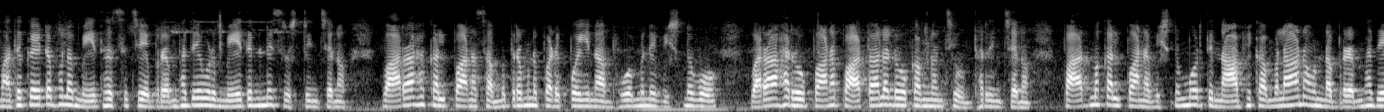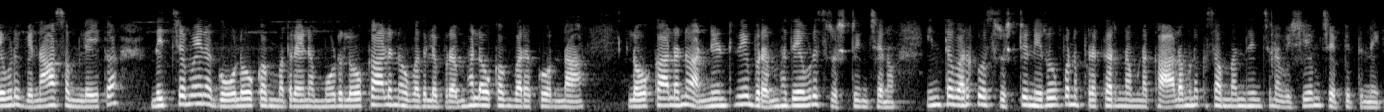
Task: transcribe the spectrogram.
మధుకైటముల మేధస్సుచే బ్రహ్మదేవుడు మేధుని సృష్టించను. వారాహ కల్పాన సముద్రమును పడిపోయిన భూమిని విష్ణువు వరాహ రూపాన పాతాల లోకం నుంచి ఉద్ధరించెను. పాద్మకల్పాన విష్ణుమూర్తి నాభి కమలాన ఉన్న బ్రహ్మదేవుడు వినాశం లేక నిత్యమైన గోలోకం మొదలైన మూడు లోకాలను వదిలి బ్రహ్మలోకం వరకు ఉన్న లోకాలను అన్నింటినీ బ్రహ్మదేవుడు సృష్టించెను. ఇంతవరకు సృష్టి నిరూపణ ప్రకరణమున కాలమునకు సంబంధించిన విషయం చెప్పితిని.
